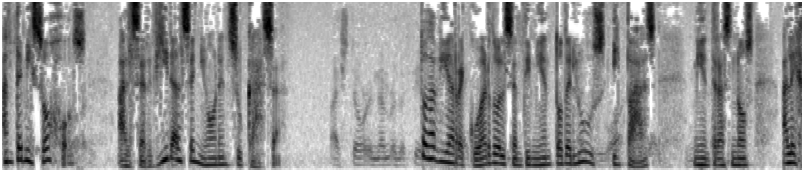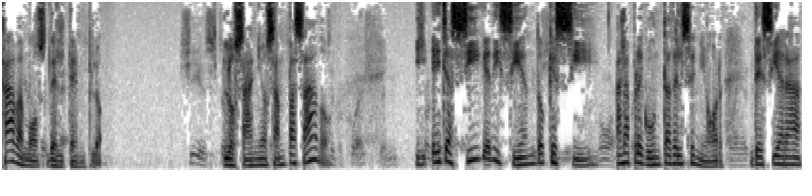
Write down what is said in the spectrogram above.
ante mis ojos al servir al Señor en su casa. Todavía recuerdo el sentimiento de luz y paz mientras nos alejábamos del templo. Los años han pasado y ella sigue diciendo que sí a la pregunta del Señor, deseará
